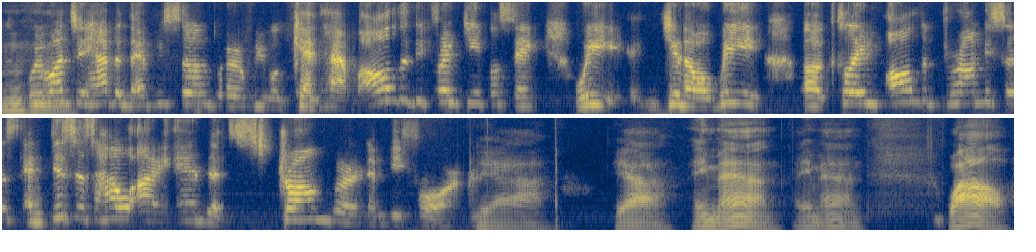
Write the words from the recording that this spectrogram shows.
Mm-hmm. We want to have an episode where we will, can have all the different people saying, we, you know, we uh, claim all the promises, and this is how I ended stronger than before. Yeah. Yeah. Amen. Amen. Wow.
